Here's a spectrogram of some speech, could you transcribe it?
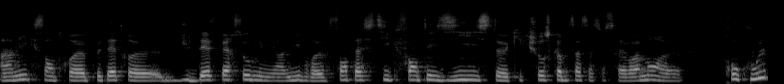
un mix entre peut-être du dev perso, mais un livre fantastique, fantaisiste, quelque chose comme ça, ça ce serait vraiment trop cool.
